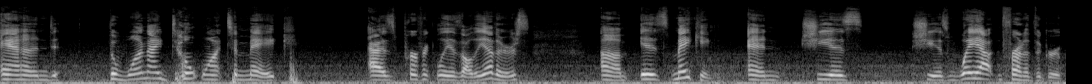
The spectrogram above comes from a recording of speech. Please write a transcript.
And the one I don't want to make as perfectly as all the others um, is making. And she is she is way out in front of the group.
